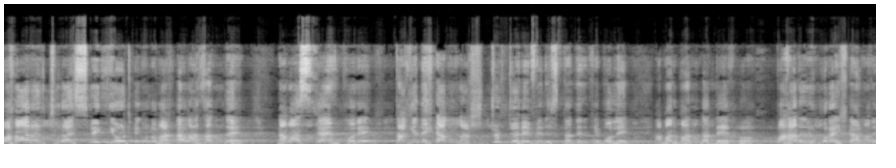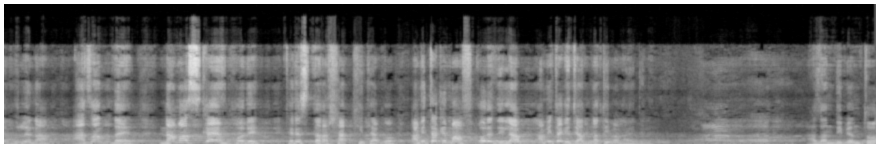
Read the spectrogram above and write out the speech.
পাহাড়ের চূড়ায় শৃঙ্গে ওঠে কোন রাখাল আজান দেয়, নামাজ কায়েম করে, তাকে দেখে আল্লাহ আশ্চর্য হয়ে ফেরেশতাদেরকে বলে, আমার বান্দা, দেখো, পাহাড়ের উপর আইসা আমারে ভুলে না, আজান দেয়, নামাজ কায়েম করে, ফেরেশতারা সাক্ষী থাকো। আমি তাকে মাফ করে দিলাম, আমি তাকে জান্নাতি বানায় দিলাম। আজান দিবেন তো?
